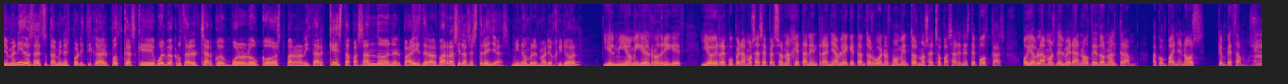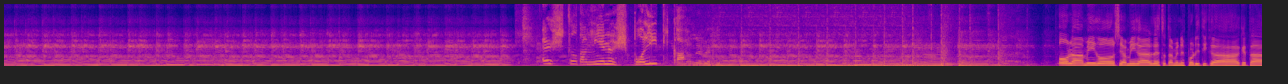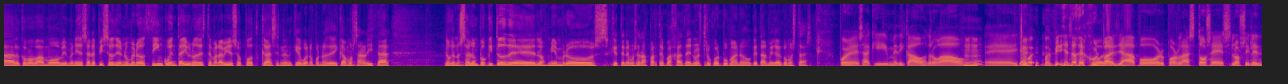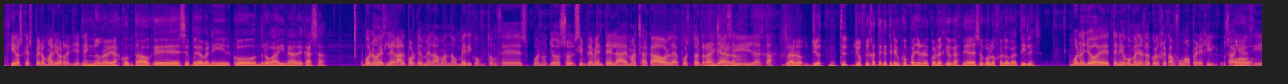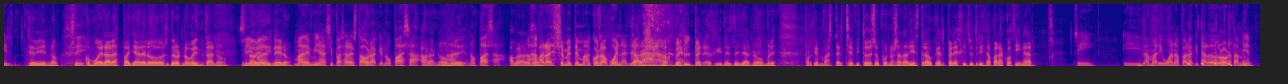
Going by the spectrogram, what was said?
Bienvenidos a Esto también es política, el podcast que vuelve a cruzar el charco en vuelo low cost para analizar qué está pasando en el país de las barras y las estrellas. Mi nombre es Mario Girón. Y el mío, Miguel Rodríguez. Y hoy recuperamos a ese personaje tan entrañable que tantos buenos momentos nos ha hecho pasar en este podcast. Hoy hablamos del verano de Donald Trump. Acompáñanos, que empezamos. También es política. Hola amigos y amigas de esto también es política, ¿qué tal? ¿Cómo vamos? Bienvenidos al episodio número 51 de este maravilloso podcast en el que, bueno, pues nos dedicamos a analizar lo que nos sale un poquito de los miembros que tenemos en las partes bajas de nuestro cuerpo humano. ¿Qué tal, Miguel? ¿Cómo estás? Pues aquí medicado, drogado. eh, ya voy, voy, pidiendo disculpas Joder. ya por, por las toses, los silencios que espero Mario rellene. No me habías contado que se podía venir con drogaína de casa. Bueno, es legal porque me la ha mandado un médico. Entonces, bueno, yo soy- simplemente la he machacado, la he puesto en rayas Claro. y ya está. Claro, yo, te- yo fíjate que tenía un compañero en el colegio que hacía eso con los gelocatiles. Bueno, yo he tenido compañeros del colegio que han fumado perejil. O sea, quiero Oh, decir, Qué bien, ¿no? Sí. Cómo era la España de los, de los 90, ¿no? sí, no había madre- dinero. Madre mía, si pasara esto ahora, que no pasa. Ahora no, hombre. No pasa. Ahora no. se meten a cosas buenas ya. Claro, claro, el perejil es de ya, ¿no, hombre? Porque en Masterchef y todo eso, pues nos han adiestrado que el perejil se utiliza para cocinar. Sí. Y la marihuana para quitar dolor también.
